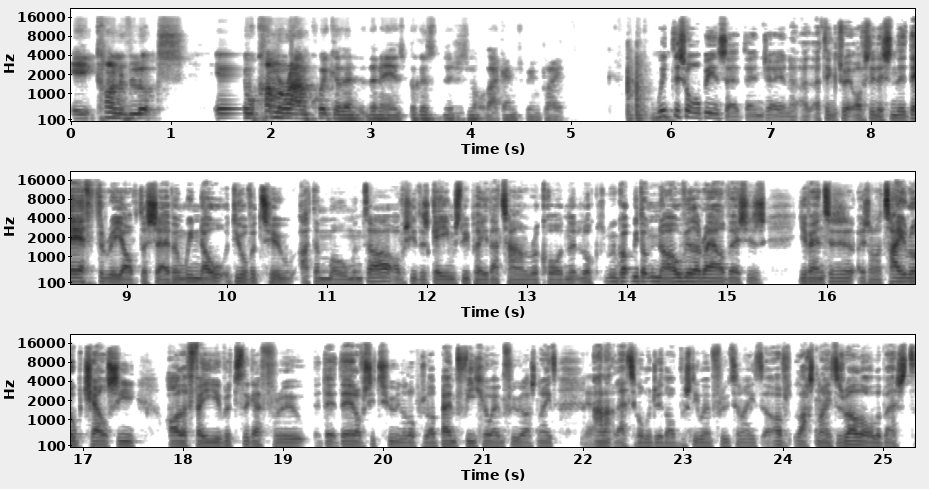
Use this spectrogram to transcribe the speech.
it kind of looks it will come around quicker than than it is because there's just not that game's being played. With this all being said, then Jay, and I, I think it's obviously listen, they're three of the seven. We know the other two at the moment are. Obviously, there's games to be played that time recording. It looks we've got we don't know Villarreal versus Juventus is- on a tightrope. Chelsea are the favourites to get through. They're, they're obviously two 0 up as well. Benfica went through last night, and Atletico Madrid obviously went through tonight, of- last night as well. All the best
